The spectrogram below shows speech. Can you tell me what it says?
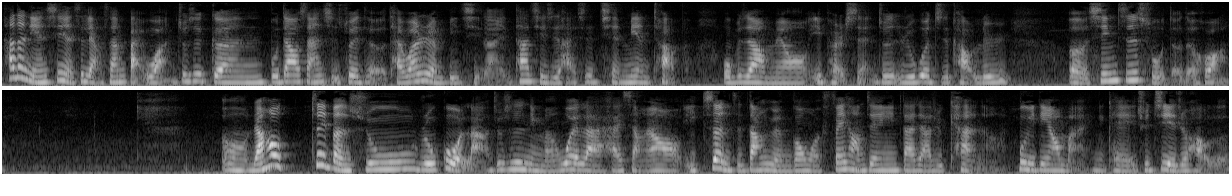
他的年薪也是两三百万，就是跟不到三十岁的台湾人比起来，他其实还是前面 top。我不知道有没有一 percent，就是如果只考虑呃薪资所得的话，嗯，然后这本书如果啦，就是你们未来还想要一阵子当员工，我非常建议大家去看啊，不一定要买，你可以去借就好了，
